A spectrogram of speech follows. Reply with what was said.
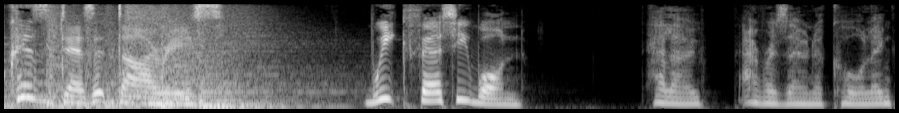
Walker's Desert Diaries. Week 31. Hello, Arizona calling.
